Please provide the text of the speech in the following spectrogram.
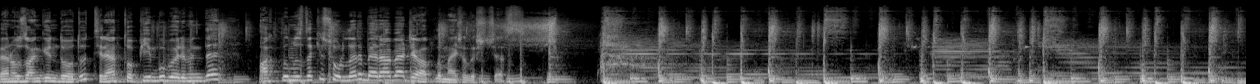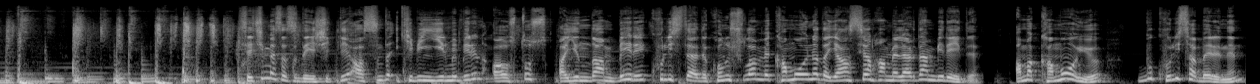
Ben Ozan Gündoğdu, Trend Topik'in bu bölümünde aklımızdaki soruları beraber cevaplamaya çalışacağız. Seçim yasası değişikliği aslında 2021'in Ağustos ayından beri kulislerde konuşulan ve kamuoyuna da yansıyan hamlelerden biriydi. Ama kamuoyu bu kulis haberinin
